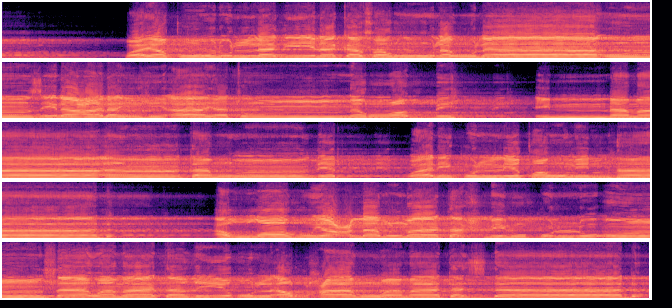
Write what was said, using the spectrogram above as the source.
ويقول الذين كفروا لولا أنزل عليه آية من ربه إنما أنت منذر ولكل قوم هاد. الله يعلم ما تحمل كل الأرحام وما تزداد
